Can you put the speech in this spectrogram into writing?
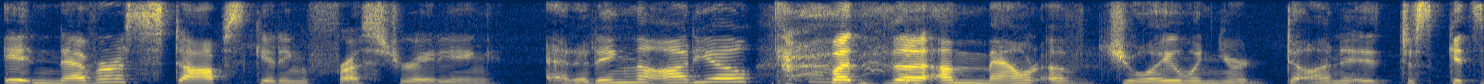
it never stops getting frustrating editing the audio but the amount of joy when you're done it just gets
